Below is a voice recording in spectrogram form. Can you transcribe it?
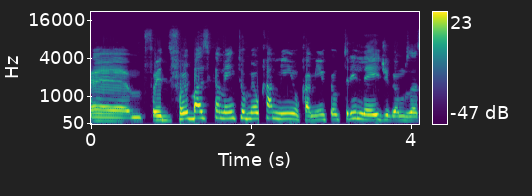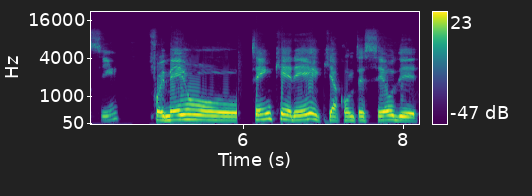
é, foi, foi basicamente o meu caminho, o caminho que eu trilhei, digamos assim. Foi meio sem querer que aconteceu de,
